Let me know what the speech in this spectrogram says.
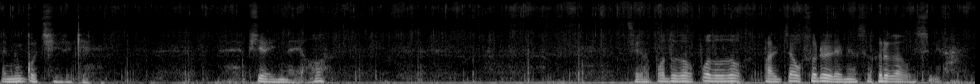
눈꽃이 이렇게 피어 있네요. 제가 뽀드득 뽀드득 발자국 소리를 내면서 걸어가고 있습니다.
